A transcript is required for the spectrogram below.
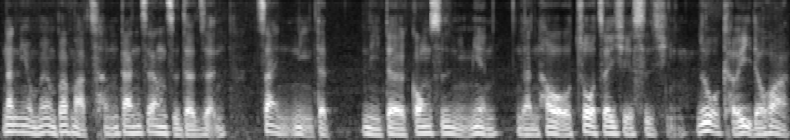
那你有没有办法承担这样子的人在你的？你的公司里面，然后做这些事情，如果可以的话，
